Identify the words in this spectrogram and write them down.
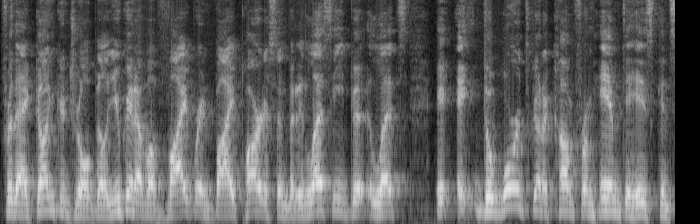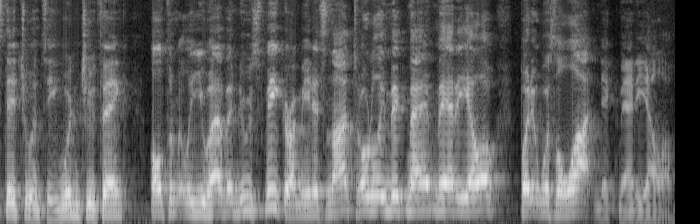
for that gun control bill. You can have a vibrant bipartisan, but unless he lets it, it, the word's going to come from him to his constituency, wouldn't you think? Ultimately, you have a new speaker. I mean, it's not totally Nick Mattiello, but it was a lot Nick Mattiello.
